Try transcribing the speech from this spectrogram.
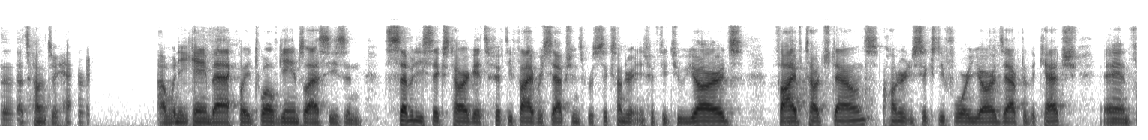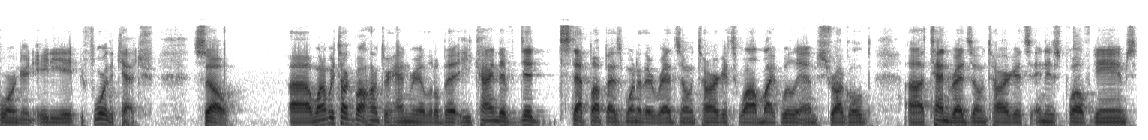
That's Hunter Henry uh, when he came back. Played 12 games last season, 76 targets, 55 receptions for 652 yards, five touchdowns, 164 yards after the catch, and 488 before the catch. So, uh, why don't we talk about Hunter Henry a little bit? He kind of did step up as one of their red zone targets while Mike Williams struggled. Uh, 10 red zone targets in his 12 games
